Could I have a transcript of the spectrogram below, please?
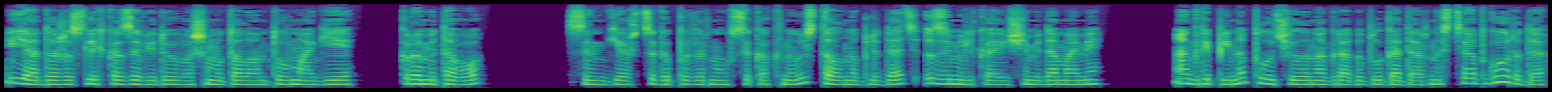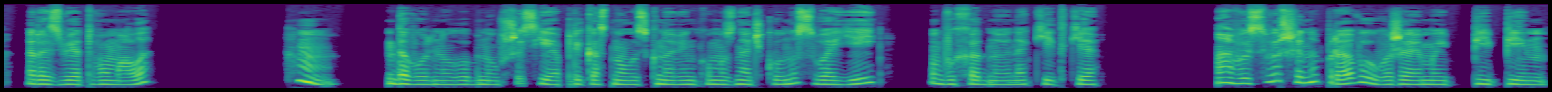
я даже слегка завидую вашему таланту в магии. Кроме того...» Сын герцога повернулся к окну и стал наблюдать за мелькающими домами. Агриппина получила награду благодарности от города. Разве этого мало? «Хм, Довольно улыбнувшись, я прикоснулась к новенькому значку на своей выходной накидке. «А вы совершенно правы, уважаемый Пипин».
